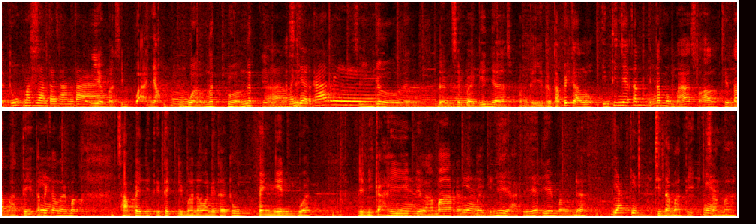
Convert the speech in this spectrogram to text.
itu masih santai-santai. Iya masih banyak banget banget ya Uh, masih ngejar karir. single dan dan sebagainya seperti itu. Tapi kalau intinya kan kita membahas soal cinta mati. Tapi Iya. kalau emang sampai di titik di mana wanita itu pengen buat dinikahin, Iya. dilamar dan Iya. sebagainya ya artinya dia emang udah yakin cinta mati Iya. sama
